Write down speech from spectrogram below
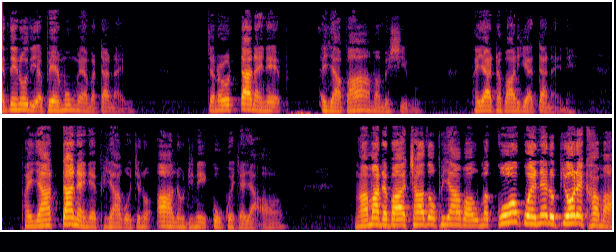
င်သင်တို့ဒီအဘယ်မှုများမတတ်နိုင်ဘူးကျွန်တော်တို့တတ်နိုင်တဲ့အရာဘာမှမရှိဘူးဖျားတပါးကြီးကတတ်နိုင်တယ် ဖခင်တတ်နိုင်တဲ့ဖခင်ကိုကျွန်တော်အားလုံးဒီနေ့ကိုးကွယ်ကြရအောင်ငါမတပါအခြားသောဖခင်ပါဘူးမကိုးကွယ်နဲ့လို့ပြောတဲ့ခါမှာ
